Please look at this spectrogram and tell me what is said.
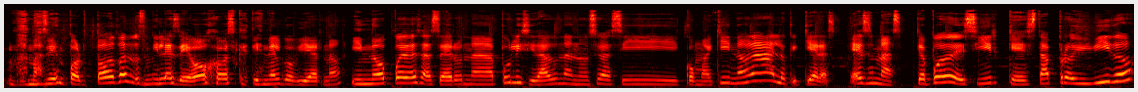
más bien por todos los miles de ojos que tiene el gobierno y no puedes hacer una publicidad, un anuncio así como aquí, no, ah, lo que quieras. Es más, te puedo decir que está prohibido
